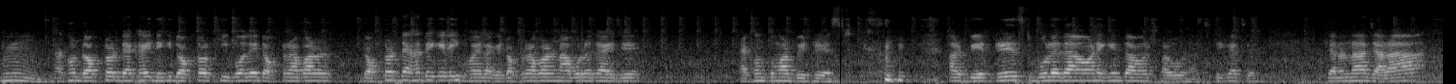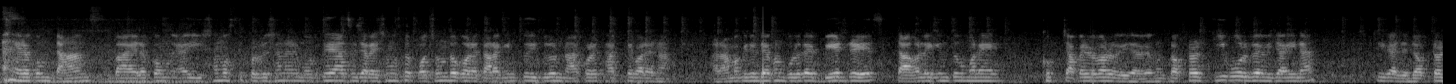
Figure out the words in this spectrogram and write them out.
হুম, এখন ডক্টর দেখাই, দেখি ডক্টর কি বলে। ডক্টর আবার ডক্টর দেখাতে গেলেই ভয় লাগে। ডক্টর আবার না বলে দেয় যে, এখন তোমার বেড রেস্ট আর বেড রেস্ট বলে দেওয়া মানে কিন্তু আমার সর্বনাশ, ঠিক আছে? কেননা যারা এরকম ডান্স বা এরকম এই সমস্ত প্রফেশনের মধ্যে আছে, যারা এই সমস্ত পছন্দ করে, তারা কিন্তু এগুলো না করে থাকতে পারে না। আর আমাকে যদি এখন বলে দেয় বেড রেস্ট তাহলে কিন্তু মানে খুব চাপের ব্যাপার হয়ে যাবে। এখন ডক্টর কি বলবে আমি জানি না। ঠিক আছে ডক্টর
